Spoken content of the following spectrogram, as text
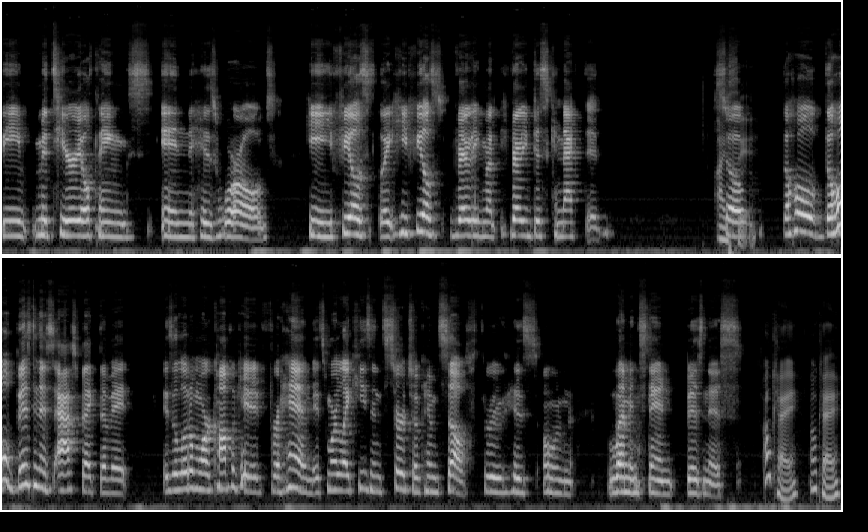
the material things in his world. He feels like he feels very much very disconnected. I So see. the whole the whole business aspect of it is a little more complicated for him. It's more like he's in search of himself through his own lemon stand business. Okay, okay,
